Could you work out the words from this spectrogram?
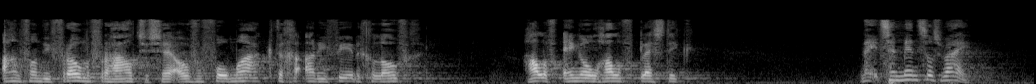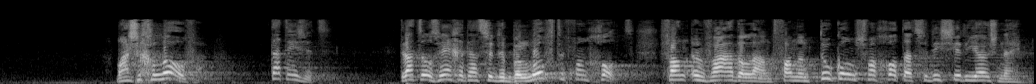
aan van die vrome verhaaltjes hè, over volmaakte gearriveerde gelovigen. Half engel, half plastic. Nee, het zijn mensen als wij. Maar ze geloven. Dat is het. Dat wil zeggen dat ze de belofte van God, van een vaderland, van een toekomst van God, dat ze die serieus nemen.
